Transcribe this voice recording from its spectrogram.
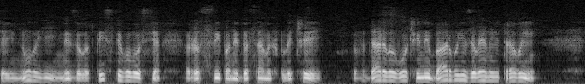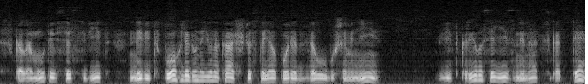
сяйнуло їй не золотисте волосся, розсипане до самих плечей, вдарило в очі не барвою зеленої трави. Скаламутився світ не від погляду на юнака, що стояв поряд з заубушем, ні. Відкрилося їй зненацька те,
